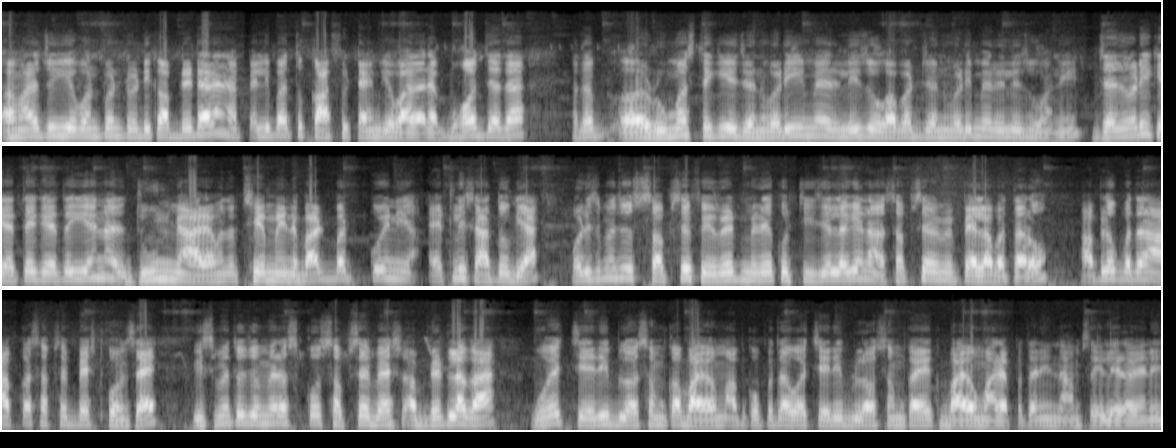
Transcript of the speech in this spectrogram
हमारा जो ये 1.20 का अपडेट आ रहा है ना, पहली बात तो काफ़ी टाइम के बाद आ रहा है। बहुत ज़्यादा मतलब रूमर्स थे कि ये जनवरी में रिलीज़ होगा बट जनवरी में रिलीज़ हुआ नहीं। जनवरी कहते कहते ये ना जून में आ रहा है मतलब छः महीने बाद बट कोई नहीं एटलीस्ट आ तो गया। और इसमें जो सबसे फेवरेट मेरे को चीज़ें लगे ना, सबसे मैं पहला बता रहा हूँ। आप लोग बताना आपका सबसे बेस्ट कौन सा है। इसमें तो जो मेरा उसको सबसे बेस्ट अपडेट लगा, वो है चेरी ब्लॉसम का बायोम आपको पता हुआ चेरी ब्लॉसम का एक बायोम आ रहा है, पता नहीं नाम सही ले रहा है यानी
